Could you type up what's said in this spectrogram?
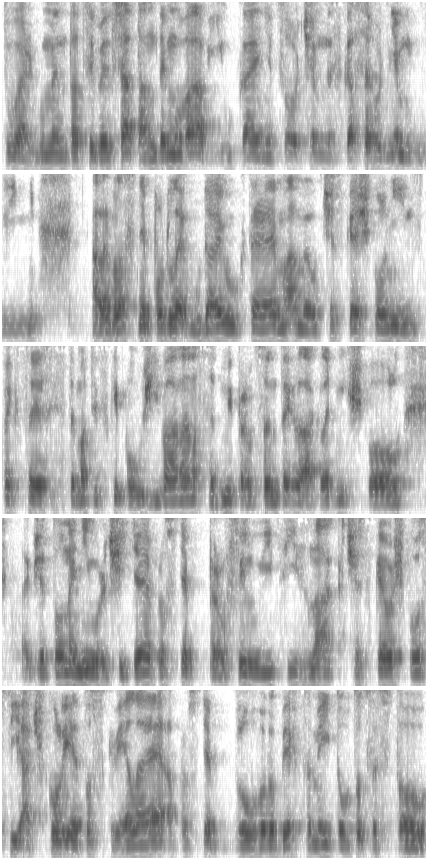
tu argumentaci, protože třeba tandemová výuka je něco, o čem dneska se hodně mluví ale vlastně podle údajů, které máme od České školní inspekce, je systematicky používána na 7% základních škol, takže to není určitě prostě profilující znak českého školství, ačkoliv je to skvělé a prostě dlouhodobě chceme jít touto cestou.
